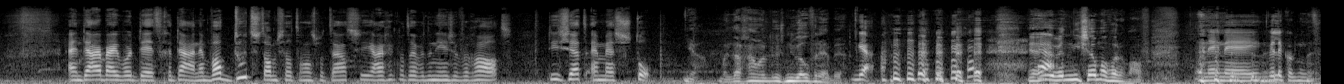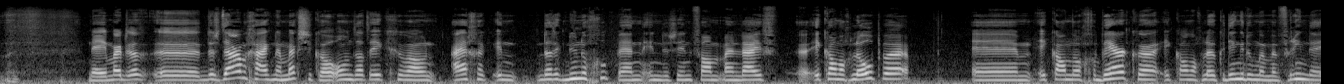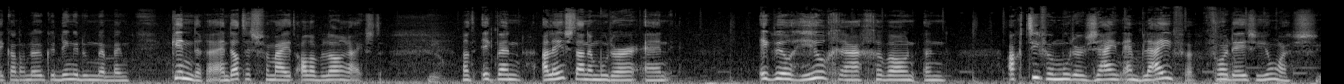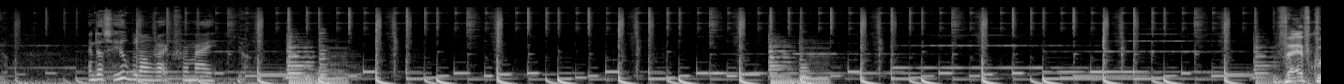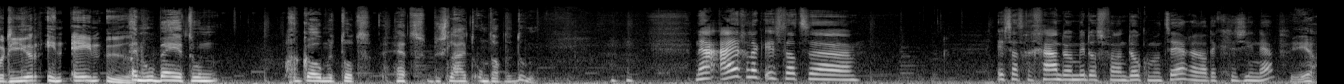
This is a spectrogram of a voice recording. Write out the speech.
en daarbij wordt dit gedaan. En wat doet stamceltransplantatie eigenlijk? Want daar hebben we er niet eens over gehad. Die zet MS stop. Ja, maar daar gaan we het dus nu over hebben. Ja, Ja, Ja. Je bent niet zomaar van hem af. Nee, nee, wil ik ook niet. Nee, maar dat, eh, dus daarom ga ik naar Mexico. Omdat ik gewoon eigenlijk in, dat ik nu nog goed ben in de zin van mijn lijf. eh, ik kan nog lopen. ehm, ik kan nog werken. Ik kan nog leuke dingen doen met mijn vrienden. Ik kan nog leuke dingen doen met mijn kinderen. En dat is voor mij het allerbelangrijkste. Ja. Want ik ben alleenstaande moeder. En ik wil heel graag gewoon een actieve moeder zijn en blijven voor deze jongens. Ja. En dat is heel belangrijk voor mij. Ja. Vijf kwartier in één uur. En hoe ben je toen gekomen tot het besluit om dat te doen? Nou, eigenlijk is dat, eh, is dat gegaan door middels van een documentaire dat ik gezien heb. Ja.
